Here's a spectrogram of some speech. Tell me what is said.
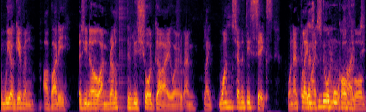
We are given our body as you know, I'm relatively short guy, or I'm like 176. When I play that's my sport korfball,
